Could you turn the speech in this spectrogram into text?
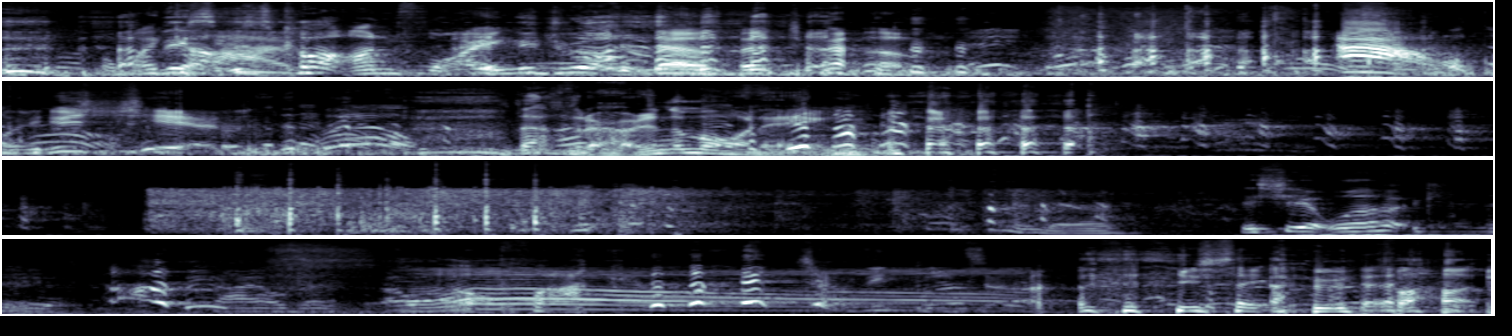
Oh my This god. is Khan flying a drone. Ow! You shit. That's gonna hurt in the morning. Is she at work? Oh, fuck. Chunky pizza. you say, oh fuck.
